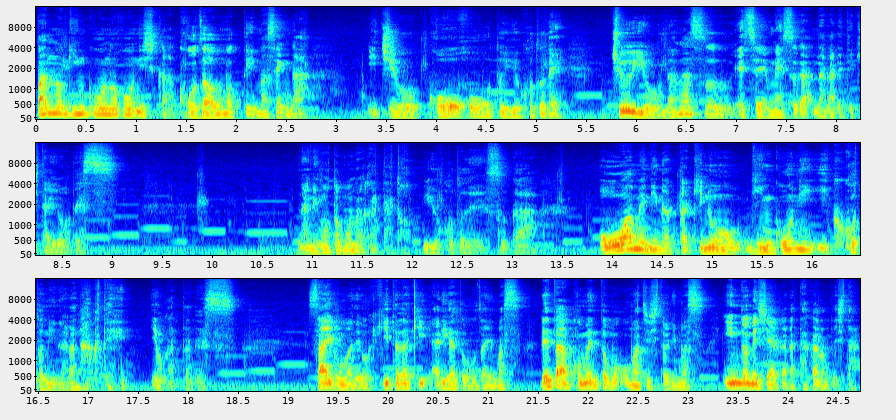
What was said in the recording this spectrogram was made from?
般の銀行の方にしか口座を持っていませんが一応広報ということで注意を促す SMS が流れてきたようです。何事もなかったということですが大雨になった昨日銀行に行くことにならなくて よかったです。最後までお聞きいただきありがとうございます。レターコメントもお待ちしております。インドネシアから高野でした。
